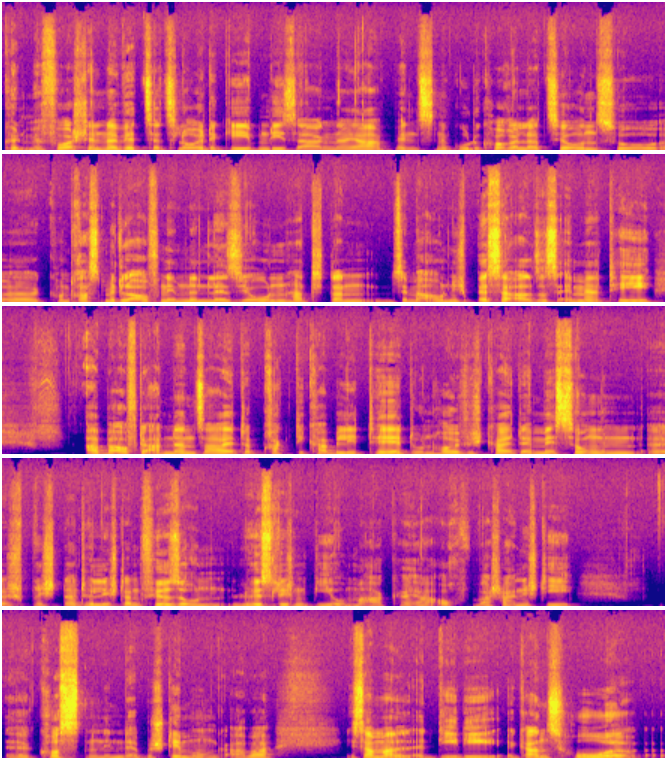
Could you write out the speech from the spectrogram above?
könnte mir vorstellen, da wird es jetzt Leute geben, die sagen, na ja, wenn es 'ne gute Korrelation zu, äh, kontrastmittelaufnehmenden Läsionen hat, dann sind wir auch nicht besser als das MRT. Aber auf der anderen Seite Praktikabilität und Häufigkeit der Messungen, äh, spricht natürlich dann für so einen löslichen Biomarker, ja, auch wahrscheinlich die, äh, Kosten in der Bestimmung. Aber ich sage mal, die, die ganz hohe äh,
